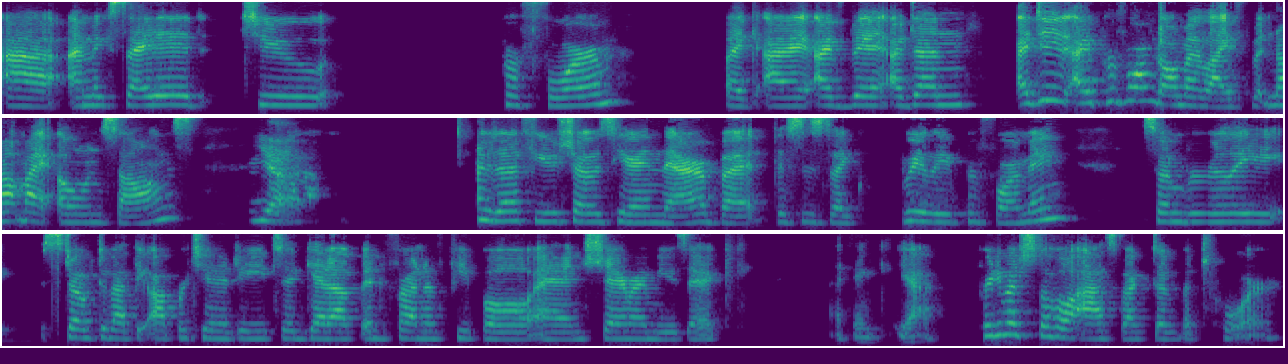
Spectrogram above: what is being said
Uh, I'm excited to perform. Like I, I've been, I've done, I did, I performed all my life, but not my own songs. Yeah. I've done a few shows here and there, but this is like really performing. So I'm really stoked about the opportunity to get up in front of people and share my music. I think, yeah, pretty much the whole aspect of a tour.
